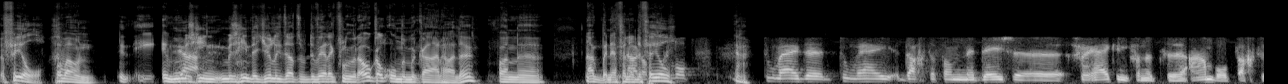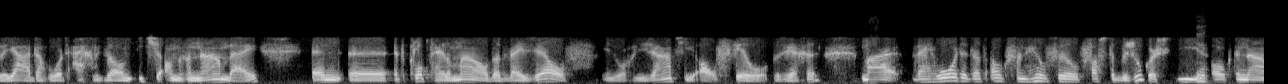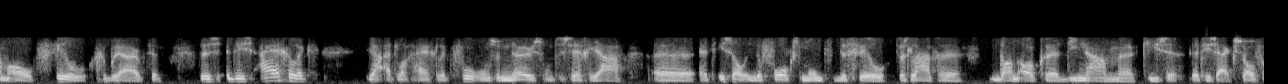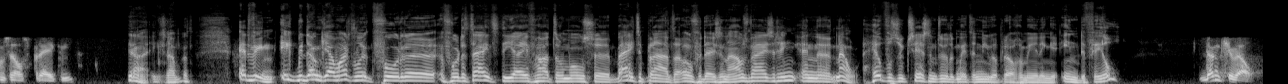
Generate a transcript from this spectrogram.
veel, gewoon. Ja. Misschien, misschien dat jullie dat op de werkvloer ook al onder elkaar hadden. Van, nou, ik ben even nou, naar de veel. Klopt. Ja. Toen, wij de, toen wij dachten van met deze verrijking van het uh, aanbod... dachten we, ja, daar hoort eigenlijk wel een ietsje andere naam bij. En het klopt helemaal dat wij zelf in de organisatie al veel zeggen. Maar wij hoorden dat ook van heel veel vaste bezoekers... die ja. ook de naam al veel gebruikten. Dus het is eigenlijk ja, het lag eigenlijk voor onze neus om te zeggen... ja, uh, het is al in de volksmond de veel. Dus laten we dan ook uh, die naam uh, kiezen. Het is eigenlijk zo vanzelfsprekend. Ja, ik snap het. Edwin, ik bedank jou hartelijk voor, voor de tijd die jij even had... om ons bij te praten over deze naamswijziging. En nou, heel veel succes natuurlijk met de nieuwe programmeringen in de veel. Dankjewel.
